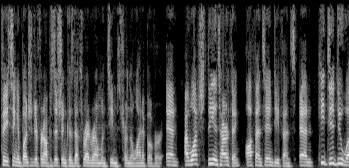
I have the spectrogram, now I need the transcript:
facing a bunch of different opposition because that's right around when teams turn the lineup over. And I watched the entire thing, offense and defense, and he did do well,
